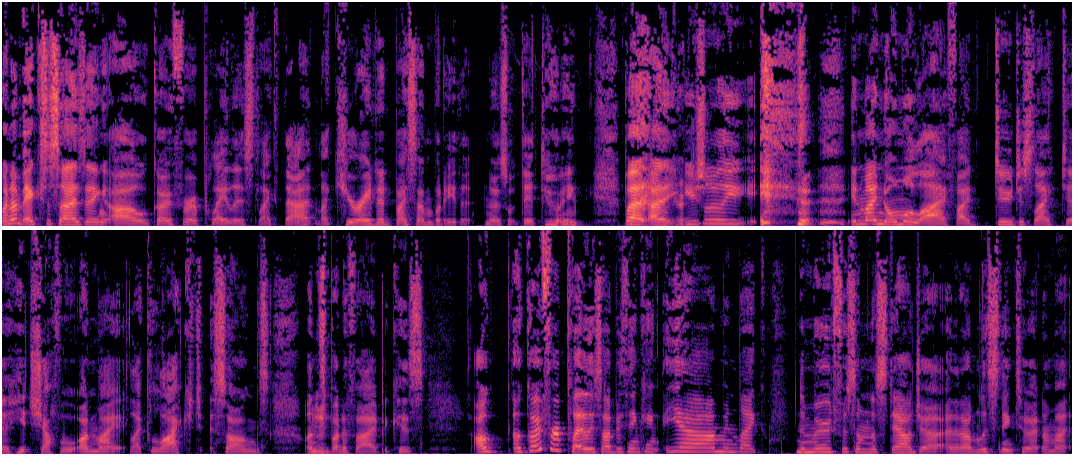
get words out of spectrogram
when I'm exercising, I'll go for a playlist like that, like curated by somebody that knows what they're doing. But I usually, in my normal life, I do just like to hit shuffle on my like liked songs on Spotify because I'll I'll go for a playlist. I'll be thinking, yeah, I'm in like the mood for some nostalgia, and then I'm listening to it, and I'm like,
